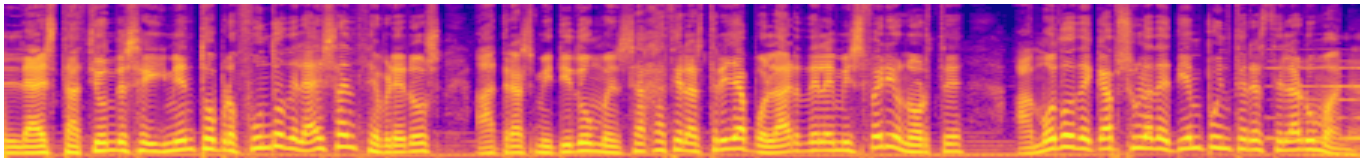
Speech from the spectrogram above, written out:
La estación de seguimiento profundo de la ESA en Cebreros ha transmitido un mensaje hacia la estrella polar del hemisferio norte a modo de cápsula de tiempo interestelar humana.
